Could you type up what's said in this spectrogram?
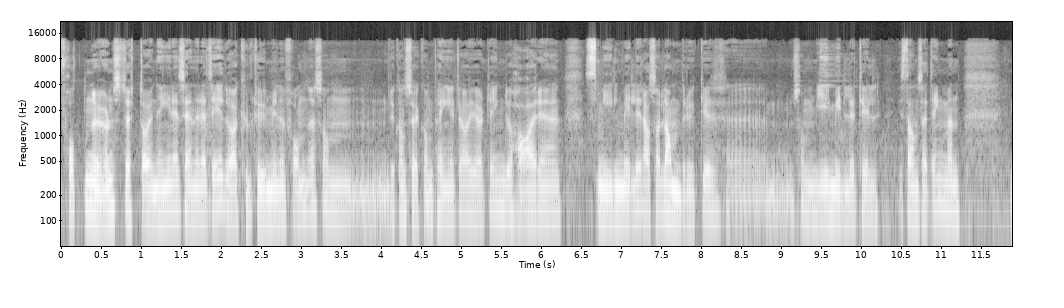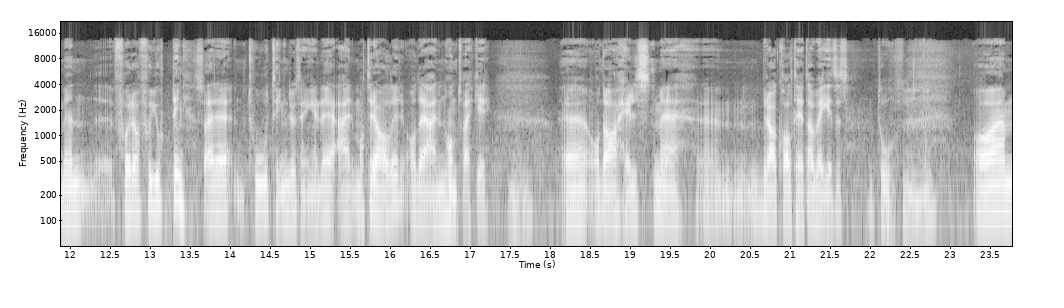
fått nøren støtteordninger i senere tid. Du har Kulturminnefondet, som du kan søke om penger til å gjøre ting. Du har eh, SMIL-midler, altså landbruket eh, som gir midler til istandsetting. Men, men eh, for å få gjort ting, så er det to ting du trenger. Det er materialer, og det er en håndverker. Mm. og da helst med eh, bra kvalitet av begge to. Mm. Og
